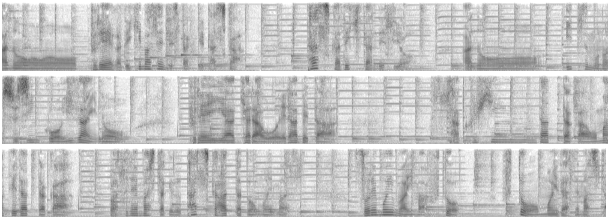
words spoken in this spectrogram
あのー、プレイができませんでしたっけ？確か。確かできたんですよ。あのー、いつもの主人公以外のプレイヤーキャラを選べた作品だったかおまけだったか忘れましたけど確かあったと思います。それも今今ふとふと思い出せました。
